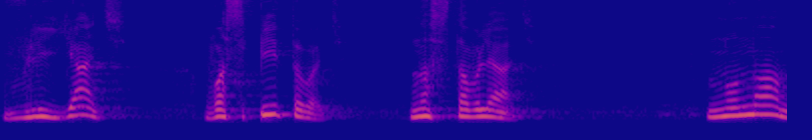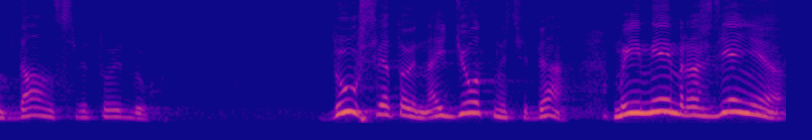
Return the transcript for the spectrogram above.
влиять, воспитывать, наставлять. Но нам дан Святой Дух. Дух Святой найдет на тебя. Мы имеем рождение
